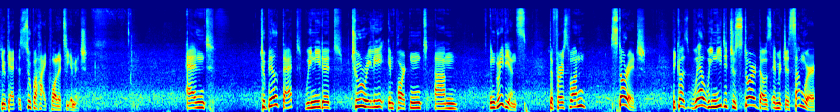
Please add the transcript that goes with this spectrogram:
you get a super high quality image. And to build that, we needed two really important um, ingredients. The first one, storage. Because, well, we needed to store those images somewhere.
